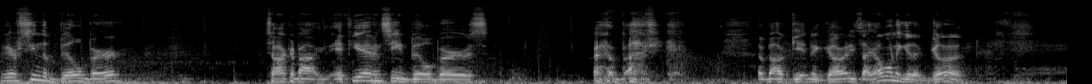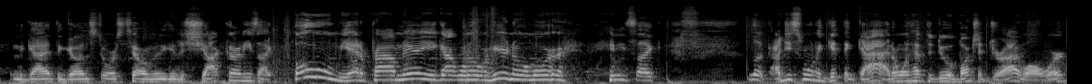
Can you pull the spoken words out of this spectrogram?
Have you ever seen the Bill Burr? Talk about if you haven't seen Bill Burr's about about getting a gun, he's like, I want to get a gun. And the guy at the gun store is telling me to get a shotgun. He's like, boom, you had a problem there, you ain't got one over here no more. And he's like, Look, I just want to get the guy. I don't want to have to do a bunch of drywall work.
